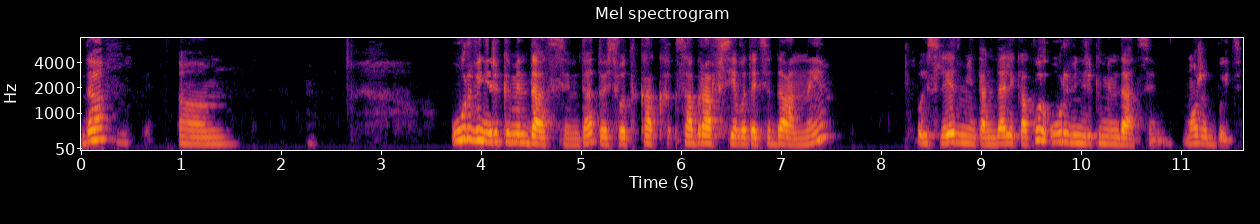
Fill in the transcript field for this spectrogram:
Да. Уровень рекомендаций, да, то есть вот как собрав все вот эти данные по исследованию и так далее, какой уровень рекомендаций может быть?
